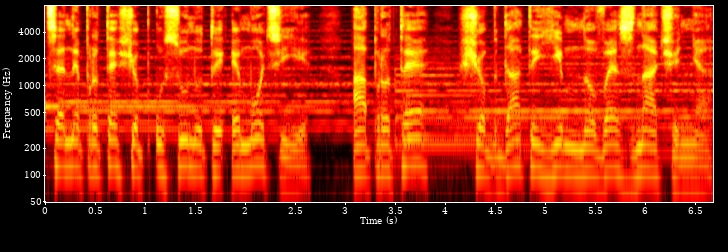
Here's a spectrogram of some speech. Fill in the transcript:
Це не про те, щоб усунути емоції, а про те, щоб дати їм нове значення.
